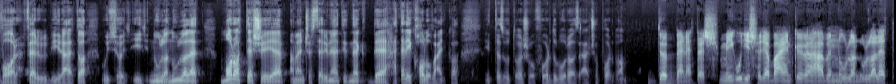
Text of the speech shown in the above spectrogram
VAR felülbírálta, úgyhogy így 0-0 lett. Maradt esélye a Manchester Unitednek, de hát elég haloványka itt az utolsó fordulóra az álcsoportban döbbenetes. Még úgy is, hogy a Bayern Kövenhában 0-0 lett,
